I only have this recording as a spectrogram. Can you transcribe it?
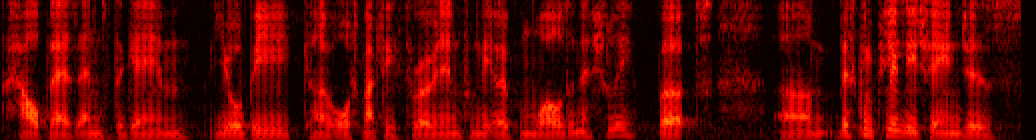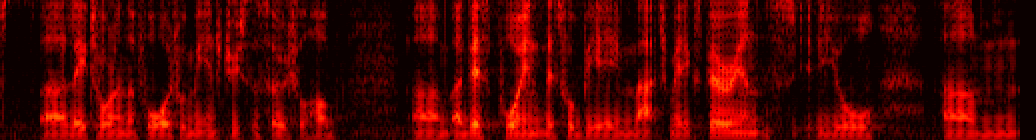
how players enter the game, you'll be kind of automatically thrown in from the open world initially, but um, this completely changes uh, later on in the Forge when we introduce the social hub. Um, at this point, this will be a match-made experience. You'll um,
